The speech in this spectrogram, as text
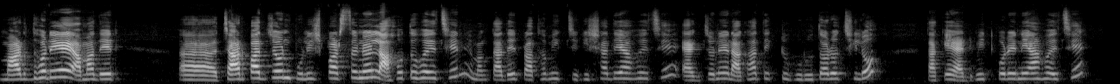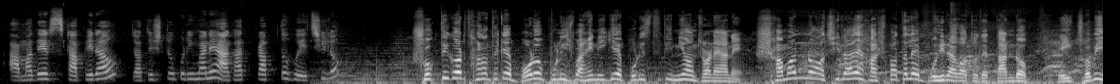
মারধরে আমাদের চার পাঁচজন পুলিশ পার্সোনাল আহত হয়েছেন এবং তাদের প্রাথমিক চিকিৎসা দেওয়া হয়েছে। একজনের আঘাত একটু গুরুতর ছিল, তাকে অ্যাডমিট করে নেওয়া হয়েছে। আমাদের স্টাফেরাও যথেষ্ট পরিমাণে আঘাতপ্রাপ্ত হয়েছিল। শক্তিগড় থানা থেকে বড় পুলিশ বাহিনী গিয়ে পরিস্থিতি নিয়ন্ত্রণে আনে। সামান্য অছিলায় হাসপাতালে বহিরাগতদের তাণ্ডব। এই ছবি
